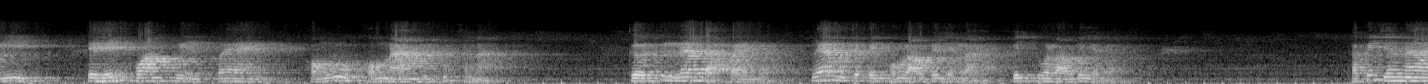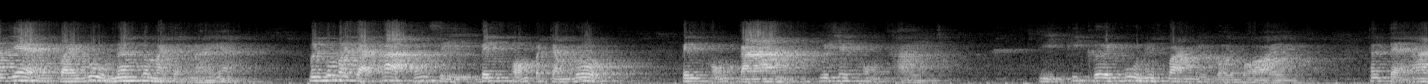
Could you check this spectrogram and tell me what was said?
นี้ จะเห็นความเปลี่ยนแปลงของรูปของนามอยู่ทุกขณะเกิดขึ้นแล้วดับไปหมดแล้วมันจะเป็นของเราได้อย่างไร เป็นตัวเราได้อย่างไรถ้าพิจารณาแยกลงไปรูปนั้นก็มาจากไหนอะมันก็มาจากธาตุทั้งสี่เป็นของประจำโรค เป็นของกลางไม่ใช่ของไทยนี่ที่เคยพูดให้ฟังอยู่บ่อยๆ ตั้งแต่อา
